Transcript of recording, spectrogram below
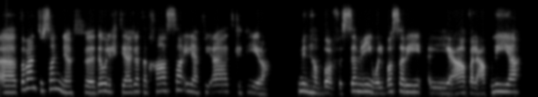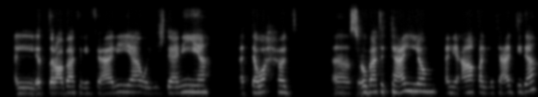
آه، طبعا تصنف ذوي الاحتياجات الخاصة إلى فئات كثيرة منها الضعف السمعي والبصري الإعاقة العقلية الاضطرابات الانفعالية والوجدانية التوحد صعوبات التعلم الإعاقة المتعددة.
